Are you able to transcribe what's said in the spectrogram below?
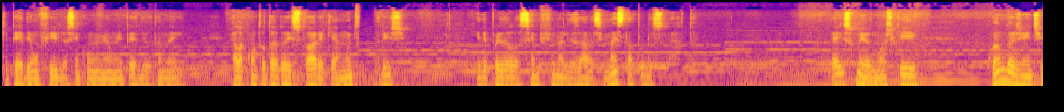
que perdeu um filho, assim como minha mãe perdeu também. Ela contou toda a história, que é muito triste, e depois ela sempre finalizava assim: Mas está tudo certo. É isso mesmo, acho que quando a gente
